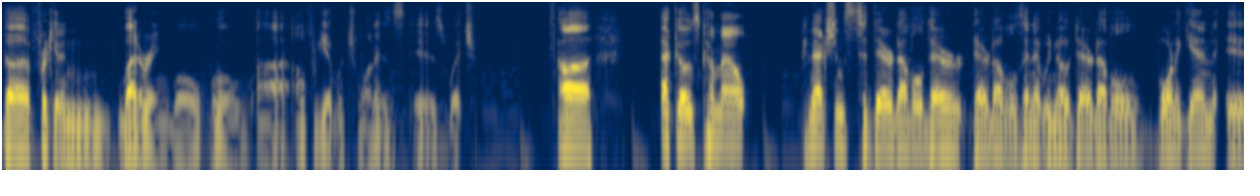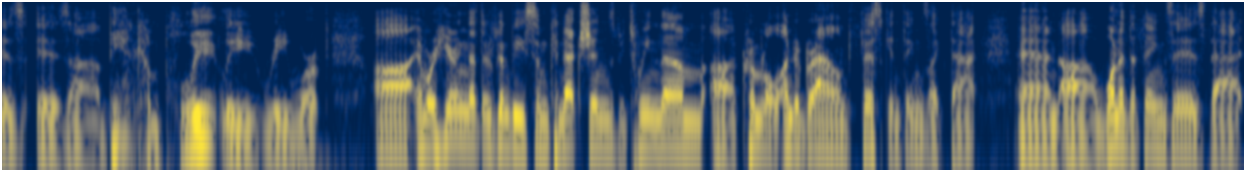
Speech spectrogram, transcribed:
the freaking lettering will will uh, I'll forget which one is is which. Uh, echoes come out connections to Daredevil. Dare Daredevil's in it. We know Daredevil Born Again is is uh, being completely reworked, uh, and we're hearing that there's going to be some connections between them, uh, Criminal Underground, Fisk, and things like that. And uh, one of the things is that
